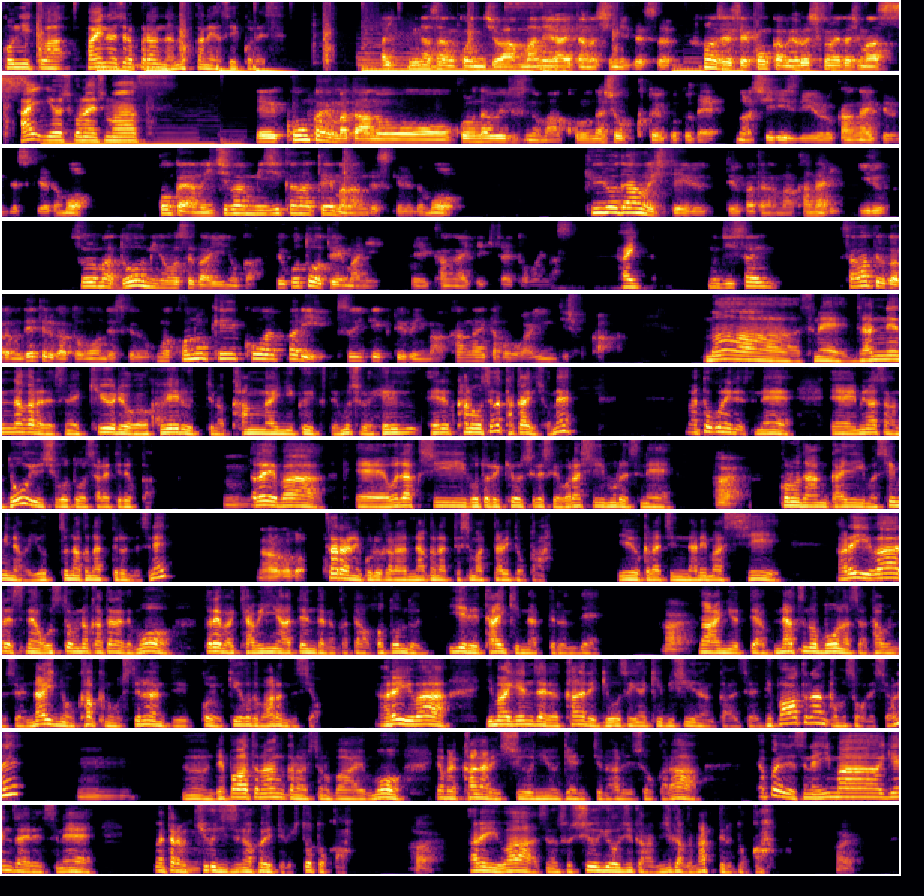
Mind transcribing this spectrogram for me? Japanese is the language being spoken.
こんにちは。ファイナンシャルプランナーの深野康彦です。はい、皆さんこんにちは。マネーライターの清水です。深野先生、今回もよろしくお願いいたします。はい、よろしくお願いします。えー今回またあのコロナウイルスのまあコロナショックということで、まあ、シリーズでいろいろ考えてるんですけれども、今回あの一番身近なテーマなんですけれども、給料ダウンしているっていう方がまあかなりいる。それをまあどう見直せばいいのかということをテーマにえー考えていきたいと思います。はい。実際下がってる方も出てるかと思うんですけど、まあ、この傾向はやっぱり続いていくというふうにまあ考えた方がいいんでしょうか？まあですね、残念ながらですね、給料が増えるっていうのは考えにくくて、むしろ減る減る可能性が高いでしょうね。まあ、特にですね、えー皆さんがどういう仕事をされているか。うん。例えば、えー私事で恐縮ですけど、私もですね、はこの段階で今セミナーが4つなくなってるんですね。い。なるほど。さらにこれからなくなってしまったりとか、いう形になりますし、あるいはですね、お勤めの方でも、例えばキャビンアテンダーの方はほとんど家で待機になってるんで、はい。場合によっては夏のボーナスは多分ですね、ないのを覚悟してるなんていう声を聞いたこともあるんですよ。あるいは、今現在ではかなり業績が厳しいなんかはですね、デパートなんかもそうですよね。うん。うん、デパートなんかの人の場合も、やっぱりかなり収入減っていうのがあるでしょうから、やっぱりですね、今現在ですね、まあ、例えば休日が増えてる人とか、はあるいはその就業時間が短くなってるとか、はい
